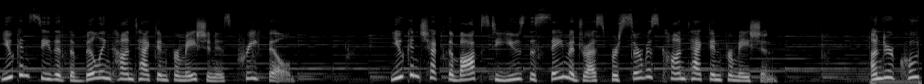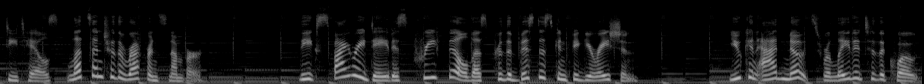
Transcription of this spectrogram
you can see that the billing contact information is pre-filled. You can check the box to use the same address for service contact information. Under Quote Details, let's enter the reference number. The expiry date is pre-filled as per the business configuration. You can add notes related to the quote.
